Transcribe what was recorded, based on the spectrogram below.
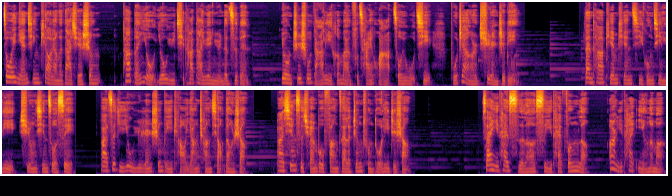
作为年轻漂亮的大学生，她本有优于其他大院女人的资本。用知书达理和满腹才华作为武器，不战而屈人之兵。但他偏偏急功近利，虚荣心作祟，把自己囿于人生的一条羊肠小道上，把心思全部放在了争宠夺利之上。三姨太死了，四姨太疯了，二姨太赢了吗？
